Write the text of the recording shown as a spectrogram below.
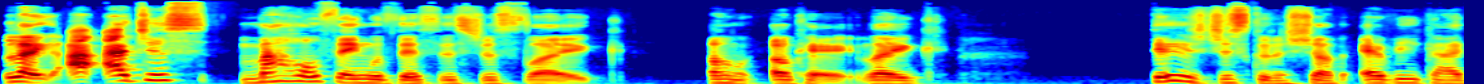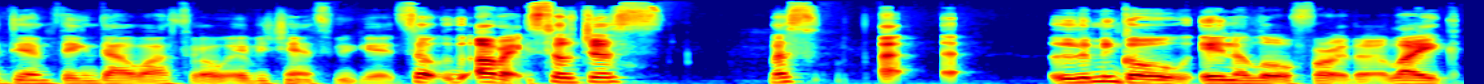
Like I, I just my whole thing with this is just like oh okay like they're just gonna shove every goddamn thing down our throat every chance we get. So all right so just let's uh, uh, let me go in a little further. Like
